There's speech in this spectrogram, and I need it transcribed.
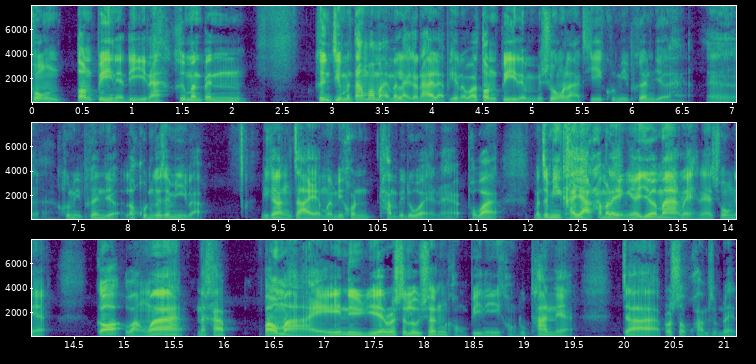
ช่วงต้นปีเนี่ยดีนะ คือมันเป็น คือจริงมันตั้งเป้าหมายเมื่อไหร่ก็ได้แหละเพียงแต่ว่าต้นปีเนี่ยมันเป็นช่วงเวลาที่คุณมีเพื่อนเยอะฮะเออคุณมีเพื่อนเยอะ แล้วคุณก็จะมีแบบมีกำลังใจเหมือนมีคนทำไปด้วยนะครับเพราะว่ามันจะมีใครอยากทำอะไรอย่างเงี้ยเยอะมากเลยนะช่วงเนี้ยก็หวังว่านะครับเป้าหมาย New Year Resolution ของปีนี้ของทุกท่านเนี่ยจะประสบความสำเร็จ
